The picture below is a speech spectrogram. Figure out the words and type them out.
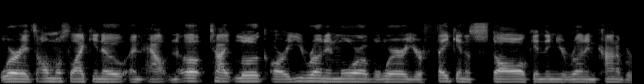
where it's almost like you know an out and up type look or are you running more of where you're faking a stalk and then you're running kind of a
